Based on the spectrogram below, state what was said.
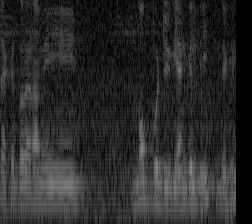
এটাকে ধরেন আমি নব্বই ডিগ্রি অ্যাঙ্গেল দিই, দেখি।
